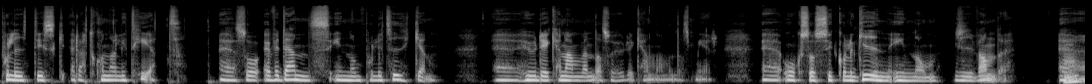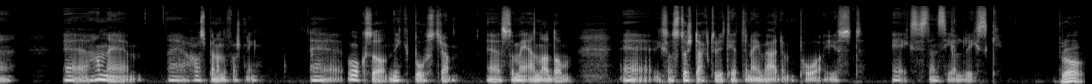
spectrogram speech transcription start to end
politisk rationalitet. så evidens inom politiken hur det kan användas och hur det kan användas mer. Eh, och också psykologin inom givande. Eh, mm. Eh, han är, eh, har spännande forskning. och också Nick Boström som är en av de liksom största auktoriteterna i världen på just existentiell risk. Bra.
